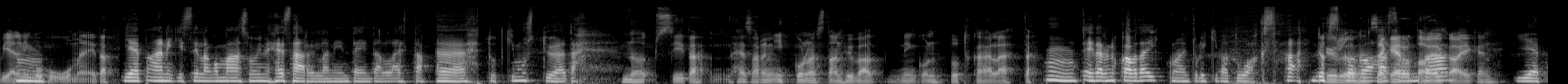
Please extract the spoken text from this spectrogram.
vielä mm. niinku huumeita. Jep, ainakin silloin kun mä asuin Hesarilla, niin tein tällaista öö, tutkimustyötä. No siitä Hesarin ikkunasta on hyvä niin kun, tutkailla, että Mm, ei tarvinnut kaavata ikkunaa, niin tuli kiva tuoksaa kyllä koko se kertoo jo kaiken. Jep.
